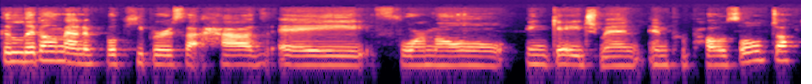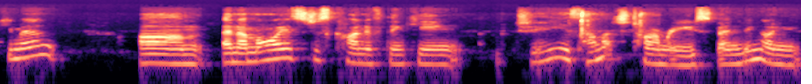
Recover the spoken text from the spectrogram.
the little amount of bookkeepers that have a formal engagement and proposal document um, and I'm always just kind of thinking, geez, how much time are you spending on,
